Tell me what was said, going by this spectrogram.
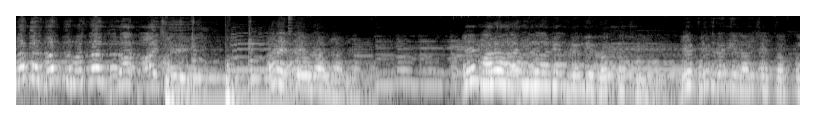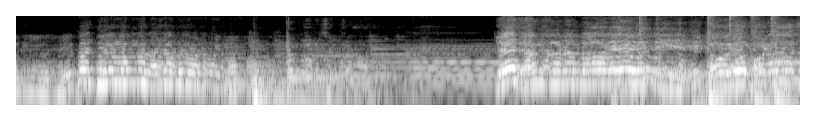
નકર દર્દ મસ્તક જુદા થાય છે. અરે દેવરાજ એ મારો લાડીલો અને પ્રેમી ભક્ત છે. એ પુત્રની લાલસે તપ કરી રહ્યો છે. એ કોઈ દેવલોકનો રાજા બનવા નથી માંગતો. કે શંકર પાર્વતી જોડો ભોળા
